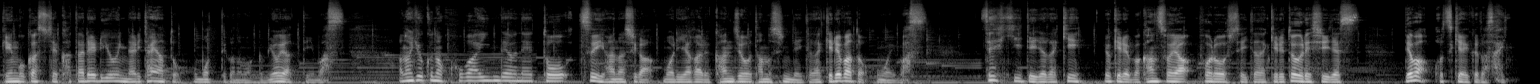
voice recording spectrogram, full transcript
言語化して語れるようになりたいなと思ってこの番組をやっています。あの曲のここがいいんだよねとつい話が盛り上がる感じを楽しんでいただければと思います。ぜひ聴いていただき良ければ感想やフォローしていただけると嬉しいです。ではお付き合いください。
